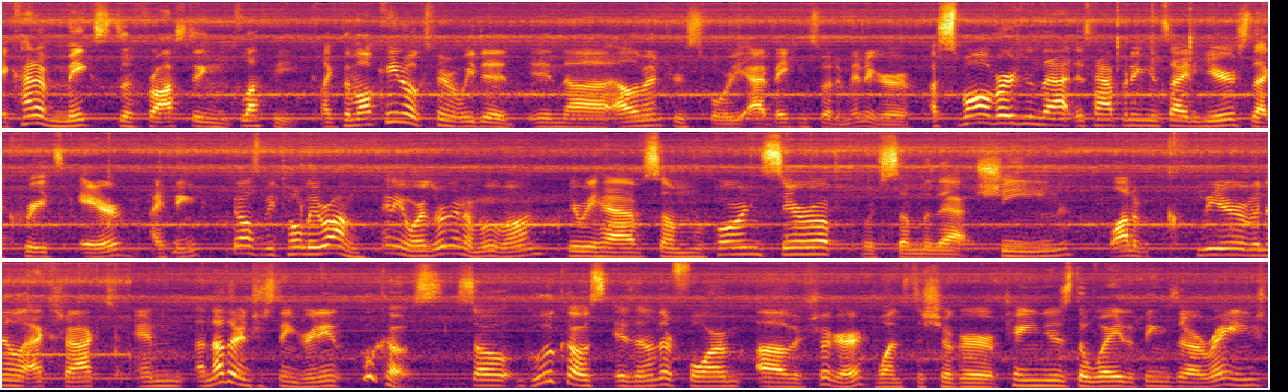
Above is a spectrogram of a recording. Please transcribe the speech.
it kind of makes the frosting fluffy. Like the volcano experiment we did in uh, elementary school you add baking soda vinegar. A small version of that is happening inside here so that creates air, I think. Could also be totally wrong. Anyways, we're gonna move on. Here we have some corn syrup with some of that sheen lot of clear vanilla extract, and another interesting ingredient, glucose. So glucose is another form of sugar. Once the sugar changes the way the things are arranged,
